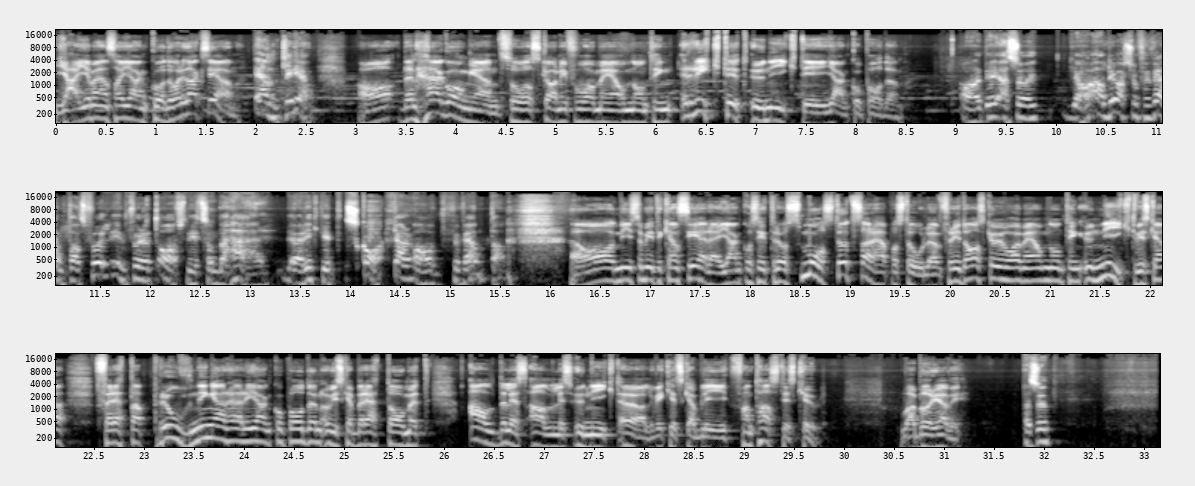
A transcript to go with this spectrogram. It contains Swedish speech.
Jajamensan Janko, då var det dags igen. Äntligen! Ja, den här gången så ska ni få vara med om någonting riktigt unikt i Janko-podden. Ja, det, alltså, jag har aldrig varit så förväntansfull inför ett avsnitt som det här. Jag riktigt skakar av förväntan. Ja, ni som inte kan se det, Janko sitter och småstudsar här på stolen. För idag ska vi vara med om någonting unikt. Vi ska förrätta provningar här i Janko-podden och vi ska berätta om ett alldeles, alldeles unikt öl, vilket ska bli fantastiskt kul. Var börjar vi? Alltså,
